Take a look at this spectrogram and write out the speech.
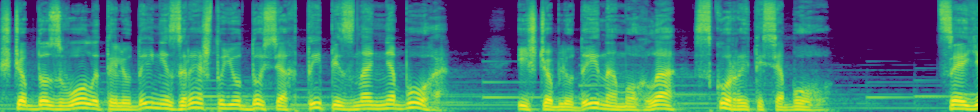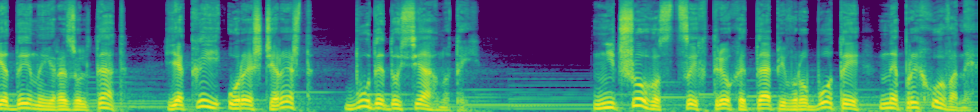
щоб дозволити людині зрештою досягти пізнання Бога, і щоб людина могла скоритися Богу. Це єдиний результат, який, урешті-решт, буде досягнутий. Нічого з цих трьох етапів роботи не приховане,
